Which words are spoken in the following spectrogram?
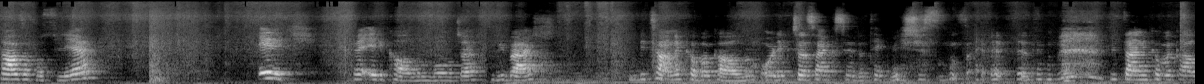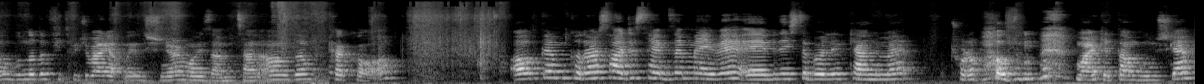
Taze fasulye. Erik. Ve erik aldım bolca. Biber. Bir tane kabak aldım. Oradaki çalışan kısayı da tek mi yaşıyorsunuz? evet dedim. bir tane kabak aldım. Bunda da fit biber yapmayı düşünüyorum. O yüzden bir tane aldım. Kakao. Aldıklarım bu kadar. Sadece sebze, meyve, e, bir de işte böyle kendime çorap aldım marketten bulmuşken.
